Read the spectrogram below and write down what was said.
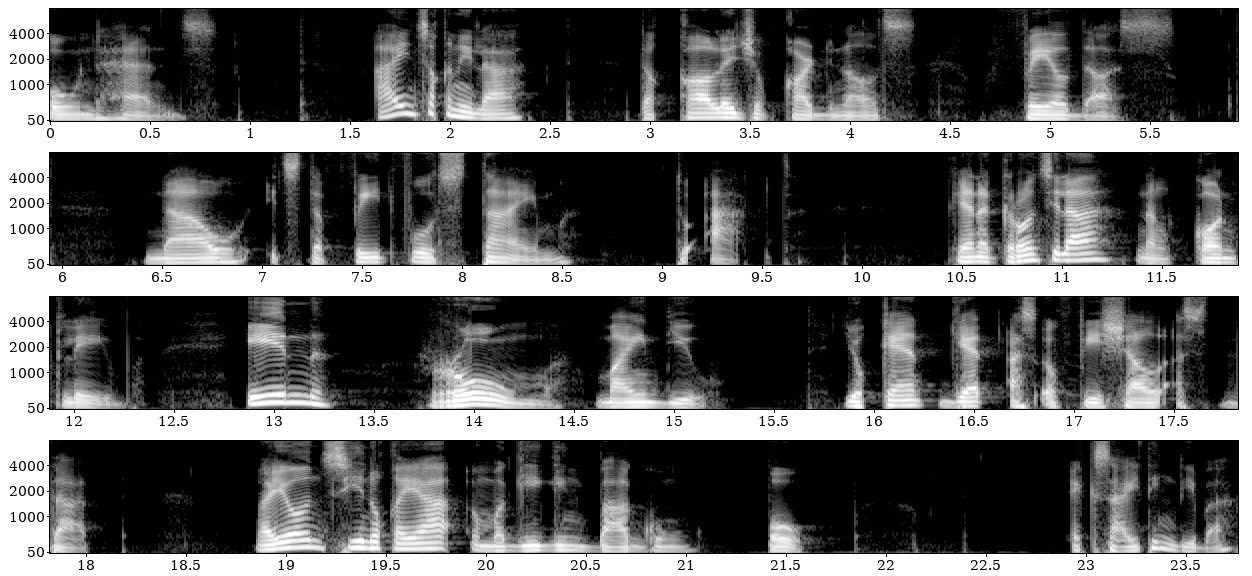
own hands. Ayon sa kanila, the College of Cardinals failed us. Now, it's the faithful's time to act. Kaya nagkaroon sila ng conclave. In Rome, mind you. You can't get as official as that. Ngayon, sino kaya ang magiging bagong Pope? Exciting, di ba?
